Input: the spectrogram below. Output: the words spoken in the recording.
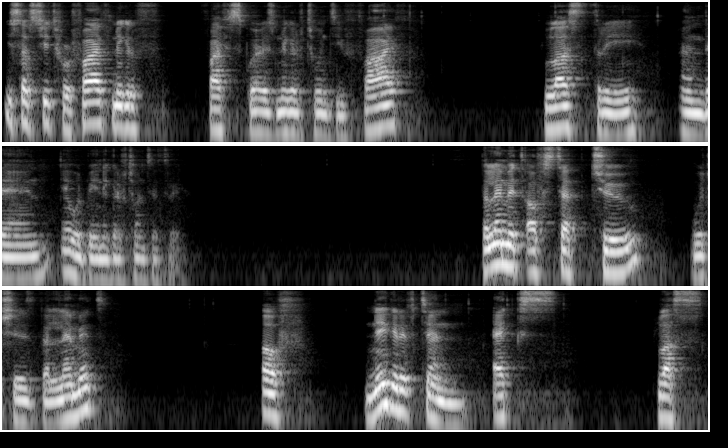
You substitute for 5, negative 5 squared is negative 25 plus 3 and then it would be negative 23 the limit of step 2 which is the limit of negative 10x plus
